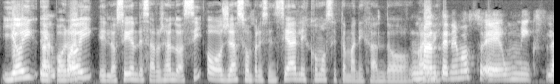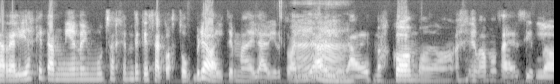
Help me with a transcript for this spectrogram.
¿Y hoy, eh, por hoy, eh, lo siguen desarrollando así o ya son presenciales? ¿Cómo se está manejando? Mantenemos eh, un mix. La realidad es que también hay mucha gente que se acostumbró al tema de la virtualidad y la ah. vez más cómodo, vamos a decirlo,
